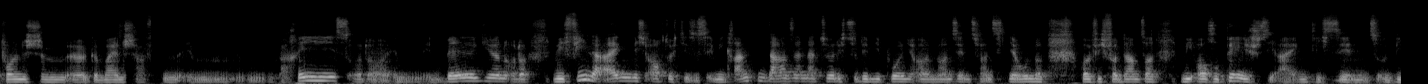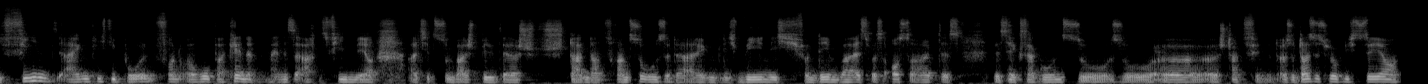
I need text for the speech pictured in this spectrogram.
polnischen Gemeinschaften in Paris oder in, in Belgien oder wie viele eigentlich auch durch dieses Immigrantendasein natürlich, zu dem die Polen ja auch im 19. und 20. Jahrhundert häufig verdammt waren, wie europäisch sie eigentlich sind und wie viel eigentlich die Polen von Europa kennen. Meines Erachtens viel mehr als jetzt zum Beispiel der Standardfranzose, der eigentlich wenig von dem weiß, was außerhalb des, des Hexagons so, so äh, stattfindet. Also das ist wirklich sehr,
